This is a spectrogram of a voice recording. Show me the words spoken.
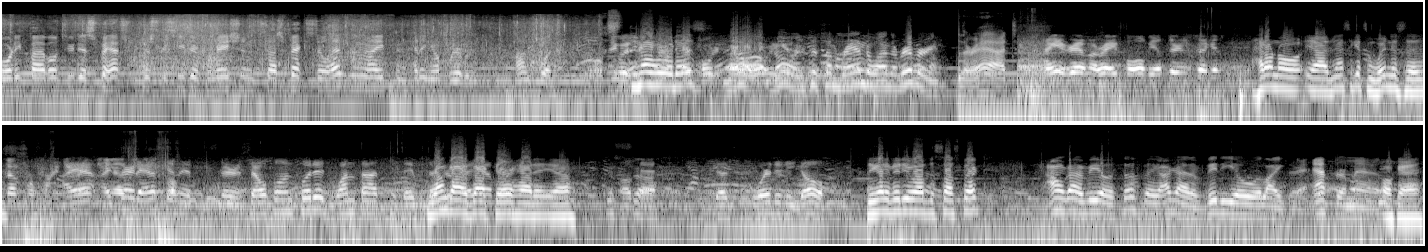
4502 dispatch. Just received information. Suspect still has the knife and heading upriver on foot. Do you know who it is? No, no, it's just some rando on the river. They're at. I need to grab my rifle. I'll be up there in a second. I don't know. Yeah, it has to get some witnesses. I, I started asking if there's cell phone footage. One thought they One guy back there had it. Yeah. Okay. Uh, Does, where did he go? You got a video of the suspect? I don't got a video of the suspect. I got a video of like the aftermath. Okay.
